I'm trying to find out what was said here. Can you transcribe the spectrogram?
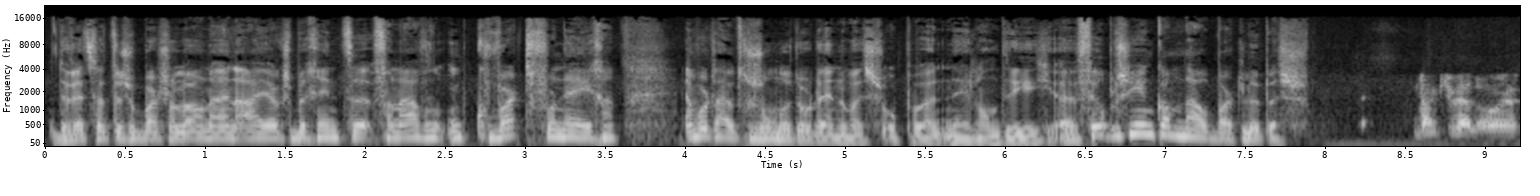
De wedstrijd tussen Barcelona en Ajax begint vanavond om kwart voor negen... en wordt uitgezonden door de NOS op Nederland 3. Eh, veel plezier in Kamp Nou, Bart Luppes. Dankjewel hoor.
